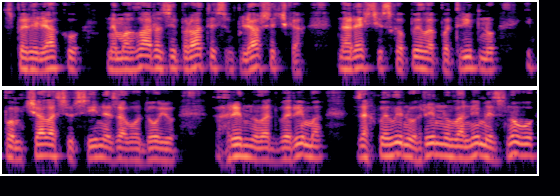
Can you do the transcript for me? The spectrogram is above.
З переляку не могла розібратись у пляшечках, нарешті схопила потрібну і помчалась у сіни за водою, гримнула дверима, за хвилину гримнула ними знову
